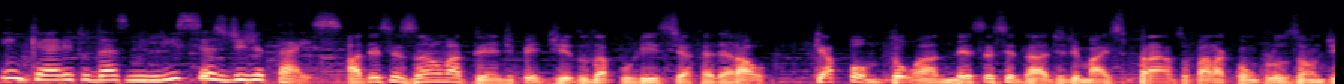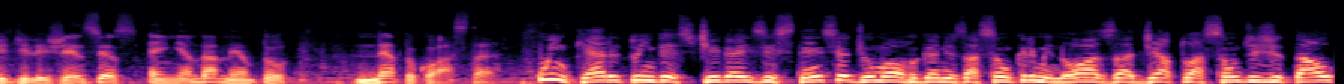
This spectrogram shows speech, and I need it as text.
inquérito inquérito das milícias digitais. A decisão atende pedido da Polícia Federal que apontou a necessidade de mais prazo para a conclusão de diligências em andamento. Neto Costa. O inquérito investiga a existência de uma organização criminosa de atuação digital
